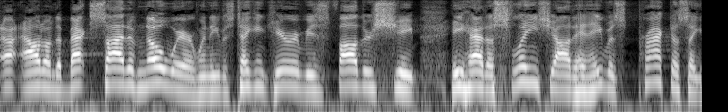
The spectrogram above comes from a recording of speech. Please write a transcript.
uh, out on the backside of nowhere, when he was taking care of his father's sheep, he had a slingshot and he was practicing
